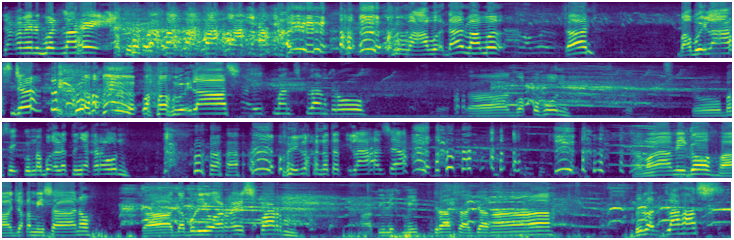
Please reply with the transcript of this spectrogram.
Diyan kami nagbolt lahi. Mabot dan, mabot. Dan. Baboy laas dyan. Baboy laas. 8 months lang pero uh, gwapohon. So basi kung nabo na to niya karon. May na tat ilahas siya. Ah, mga amigo, uh, diyan kami sa ano, sa WRS Farm. Uh, pilik mate grasa diyan nga Bilad lahas.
